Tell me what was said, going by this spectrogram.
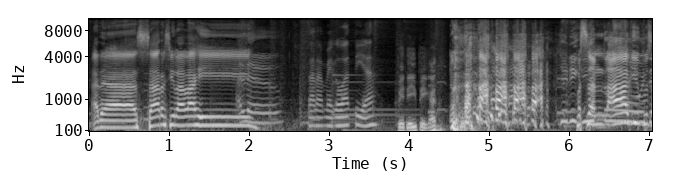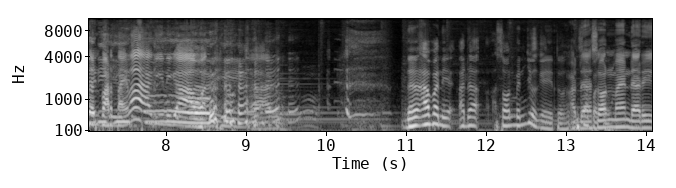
Ada Sar Silalahi. Halo. Sarah Megawati ya. Jadi Pesan gitu, lagi, pesan jadi partai gitu. lagi nih gawat nih. Dan apa nih? Ada soundman juga kayak itu. Ada Siapa tuh? soundman dari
